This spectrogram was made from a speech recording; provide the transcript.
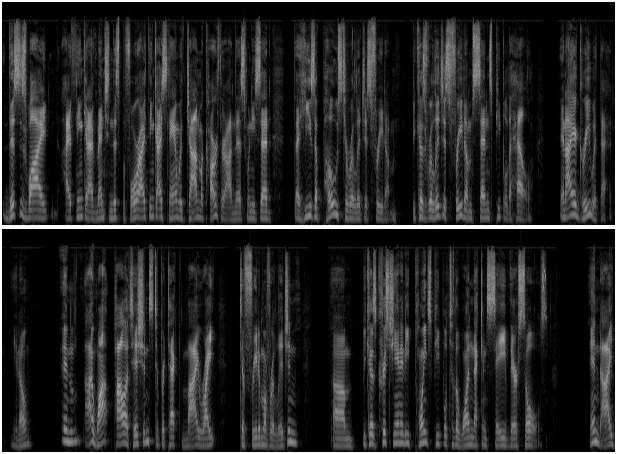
this is why I think, and I've mentioned this before, I think I stand with John MacArthur on this when he said that he's opposed to religious freedom because religious freedom sends people to hell. And I agree with that, you know. And I want politicians to protect my right to freedom of religion um, because Christianity points people to the one that can save their souls. And I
